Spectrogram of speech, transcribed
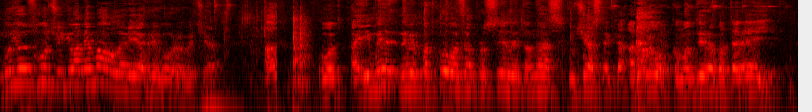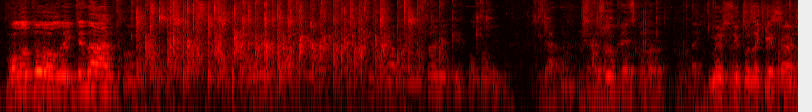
Ну і озвучу, його нема Валерія Григоровича. А, от, а і ми не випадково запросили до нас учасника АТО, командира батареї, молодого лейтенанта. Служу українському народу. Ми ж всі козаки, правильно?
